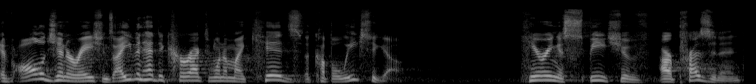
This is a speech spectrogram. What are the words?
of all generations, I even had to correct one of my kids a couple weeks ago. Hearing a speech of our president,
